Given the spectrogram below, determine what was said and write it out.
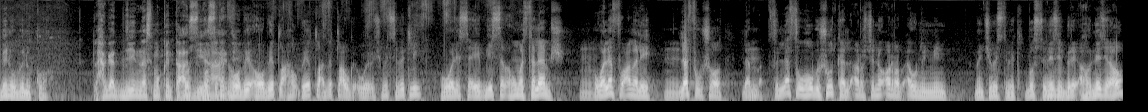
بينه وبين الكورة. الحاجات دي الناس ممكن بص تعديها بص كده عادي. هو بي هو بيطلع هو بيطلع بيطلع وشمايكل هو لسه إيه؟ لسه هو ما استلمش. هو لف وعمل إيه؟ لف وشاط. لما في اللف وهو بيشوط كان قرب قوي من مين؟ من شمايكل بص نزل بريق أهو نزل أهو.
